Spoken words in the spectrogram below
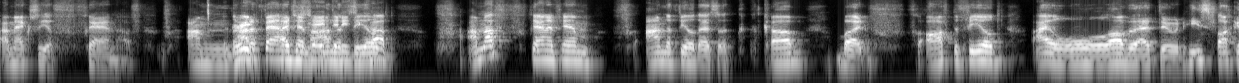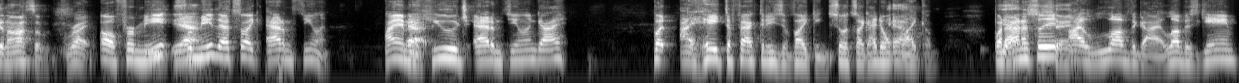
I'm actually a fan of. I'm Agreed. not a fan I of him on the field. I'm not a fan of him on the field as a Cub, but off the field, I love that dude. He's fucking awesome. Right. Oh, for me, Yeah. for me, that's like Adam Thielen. I am a huge Adam Thielen guy, but I hate the fact that he's a Viking. So it's like I don't Yeah. like him. But Yeah, honestly, same. I love the guy. I love his game.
